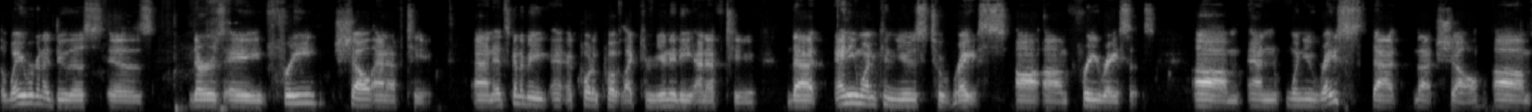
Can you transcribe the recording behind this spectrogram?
the way we're going to do this is there's a free shell NFT, and it's going to be a quote unquote like community NFT that anyone can use to race uh, um, free races. Um, and when you race that that shell, um,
